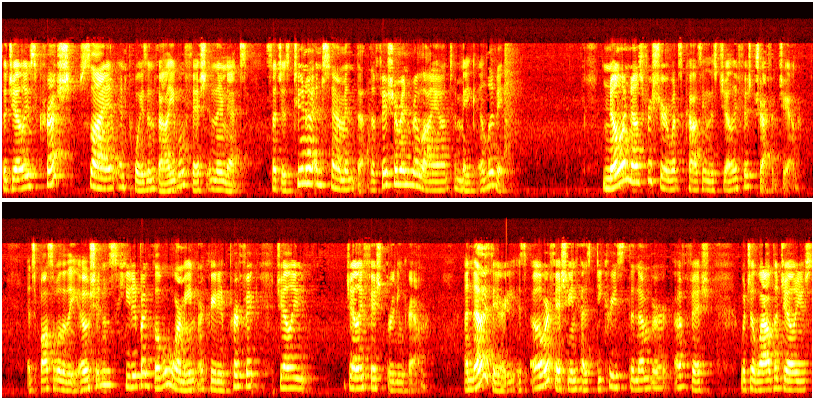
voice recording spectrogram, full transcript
The jellies crush, slime, and poison valuable fish in their nets, such as tuna and salmon that the fishermen rely on to make a living. No one knows for sure what's causing this jellyfish traffic jam. It's possible that the oceans, heated by global warming, are creating perfect jelly, jellyfish breeding ground. Another theory is overfishing has decreased the number of fish which allow the jellies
